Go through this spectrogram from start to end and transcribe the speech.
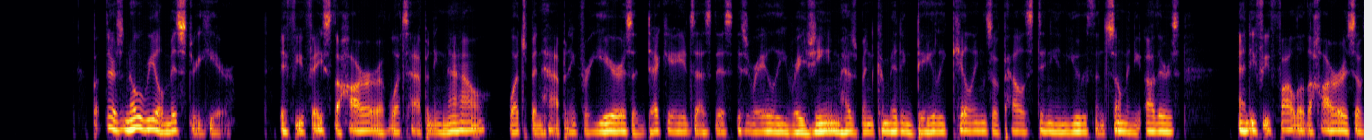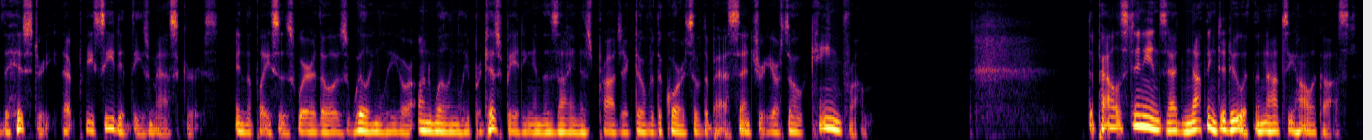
But there's no real mystery here. If you face the horror of what's happening now, what's been happening for years and decades as this Israeli regime has been committing daily killings of Palestinian youth and so many others, and if you follow the horrors of the history that preceded these massacres in the places where those willingly or unwillingly participating in the Zionist project over the course of the past century or so came from, the Palestinians had nothing to do with the Nazi Holocaust,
